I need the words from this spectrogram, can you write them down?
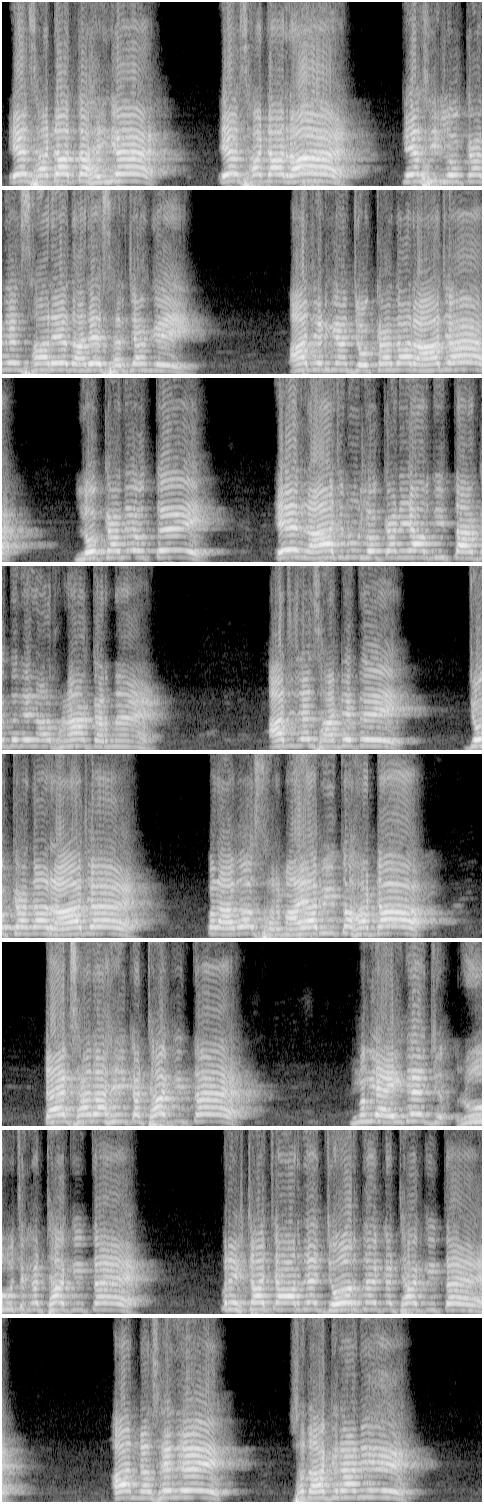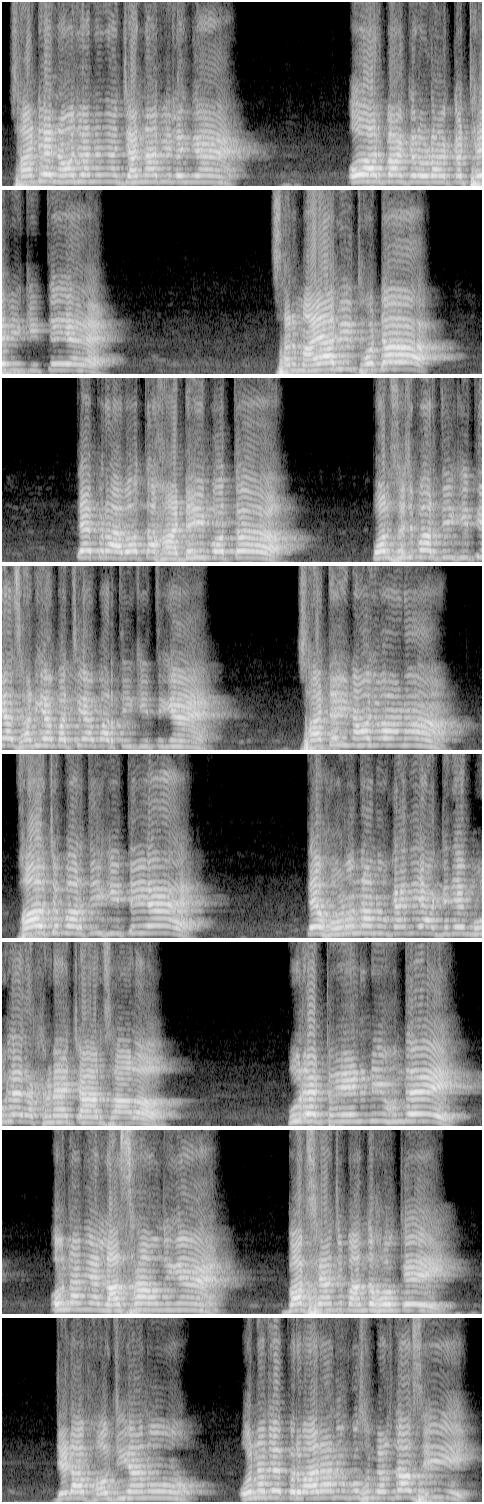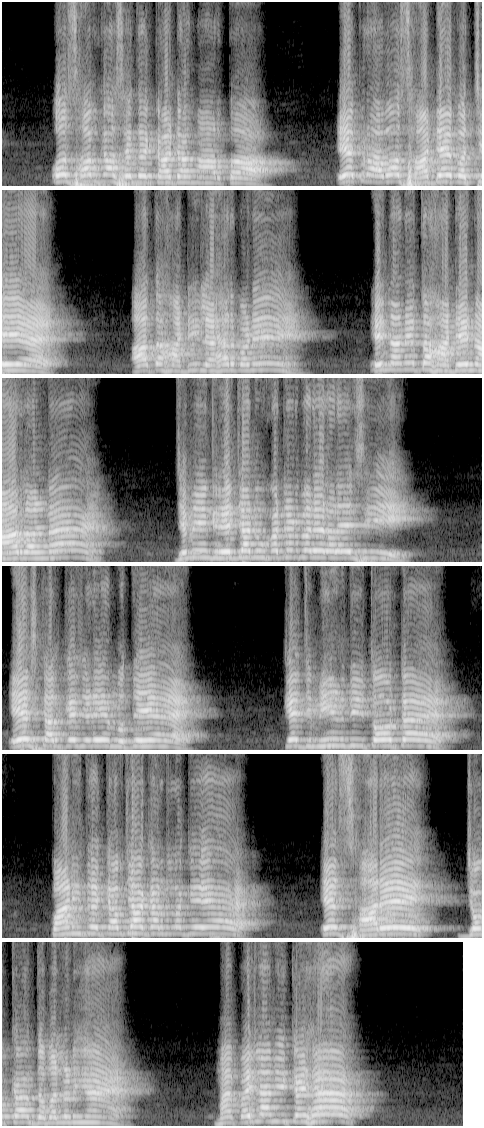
ਇਹ ਸਾਡਾ ਤਹਈਆ ਇਹ ਸਾਡਾ ਰਾਹ ਹੈ ਕਿ ਅਸੀਂ ਲੋਕਾਂ ਦੇ ਸਾਰੇ ਅਦਾਰੇ ਸਿਰਜਾਂਗੇ ਆ ਜਿਹੜੀਆਂ ਜੋਕਾਂ ਦਾ ਰਾਜ ਹੈ ਲੋਕਾਂ ਦੇ ਉੱਤੇ, ਇਹ ਰਾਜ ਨੂੰ ਲੋਕਾਂ ਨੇ ਆਪਦੀ ਤਾਕਤ ਦੇ ਨਾਲ ਫਨਾ ਕਰਨਾ ਹੈ। ਅੱਜ ਜੇ ਸਾਡੇ ਤੇ ਜੋਕਾਂ ਦਾ ਰਾਜ ਹੈ। ਭਰਾਵੋ, ਸਰਮਾਇਆ ਵੀ ਤੁਹਾਡਾ, ਟੈਕਸਾਂ ਰਾਹੀਂ ਇਕੱਠਾ ਕੀਤਾ ਹੈ। ਮਹਿੰਗਾਈ ਦੇ ਰੂਪ ਚ ਇਕੱਠਾ ਕੀਤਾ ਹੈ। ਭ੍ਰਿਸ਼ਟਾਚਾਰ ਦੇ ਜ਼ੋਰ ਤੇ ਇਕੱਠਾ ਕੀਤਾ ਹੈ। ਆ ਨਸ਼ੇ ਦੇ ਸਦਾਗਰਾਂ ਨੇ ਸਾਡੇ ਨੌਜਵਾਨਾਂ ਦੀਆਂ ਜਾਨਾਂ ਵੀ ਲਈਆਂ ਉਹ ਅਰਬਾਂ ਕਰੋੜਾਂ ਇਕੱਠੇ ਵੀ ਕੀਤੇ ਐ ਸਰਮਾਇਆ ਵੀ ਤੁਹਾਡਾ ਤੇ ਭਰਾਵੋ ਤੁਹਾਡੇ ਹੀ ਪੁੱਤ। ਪੁਲਿਸ 'ਚ ਭਰਤੀ ਕੀਤੀ ਕੀਤੀਆਂ, ਸਾਡੀਆਂ ਬੱਚੀਆਂ ਭਰਤੀ ਕੀਤੀਆਂ ਸਾਡੇ ਹੀ ਨੌਜਵਾਨ ਫੌਜ 'ਚ ਭਰਤੀ ਕੀਤੀ ਐ। ਤੇ ਹੁਣ ਉਹਨਾਂ ਨੂੰ ਕਹਿੰਦੇ ਅੱਗ ਦੇ ਮੂਹਰੇ ਰੱਖਣਾ 4 ਸਾਲ। ਪੂਰੇ ਟ੍ਰੇਨ ਨਹੀਂ ਹੁੰਦੇ। ਉਹਨਾਂ ਦੀਆਂ ਲਾਸ਼ਾਂ ਆਉਂਦੀਆਂ ਬਕਸਿਆਂ 'ਚ ਬੰਦ ਹੋ ਕੇ। ਜਿਹੜਾ ਫੌਜੀਆਂ ਨੂੰ, ਉਹਨਾਂ ਦੇ ਪਰਿਵਾਰਾਂ ਨੂੰ ਕੁਝ ਮਿਲਦਾ ਸੀ, ਉਹ ਸਭ ਕਾਸੇ ਤੇ ਕਾਟਾ ਮਾਰਤਾ। ਇਹ ਭਰਾਵਾ ਸਾਡੇ ਬੱਚੇ ਐ। ਆ ਤੁਹਾਡੀ ਲਹਿਰ ਬਣੇ। ਇਹਨਾਂ ਨੇ ਤੁਹਾਡੇ ਨਾਲ ਰਲਣਾ ਜਿਵੇਂ ਅੰਗਰੇਜ਼ਾਂ ਨੂੰ ਕੱਢਣ ਵੇਲੇ ਰਲੇ ਸੀ। ਇਸ ਕਰਕੇ ਜਿਹੜੇ ਮੁੱਦੇ ਹੈ ਕਿ ਜ਼ਮੀਨ ਦੀ ਤੋਟ ਹੈ ਪਾਣੀ ਤੇ ਕਬਜ਼ਾ ਕਰਨ ਲੱਗੇ ਹੈ ਇਹ ਸਾਰੇ ਜੋਕਾਂ ਦਬਲਣੀਆਂ ਮੈਂ ਪਹਿਲਾਂ ਵੀ ਕਿਹਾ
